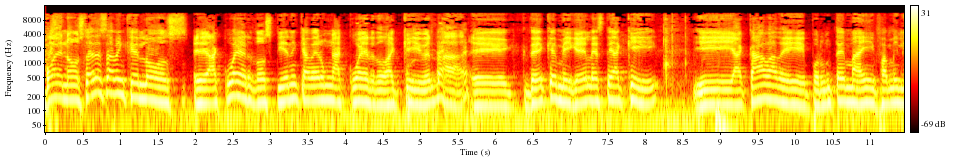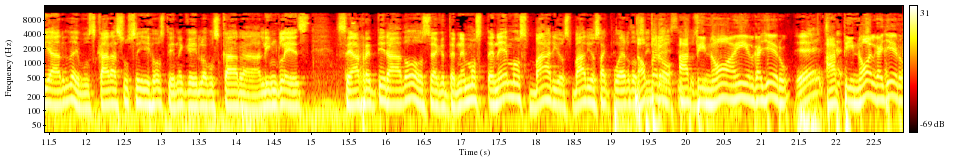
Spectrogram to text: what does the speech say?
Bueno, ustedes saben que los eh, acuerdos tienen que haber un acuerdo aquí, ¿verdad? Eh, de que Miguel esté aquí y acaba de, por un tema ahí familiar, de buscar a sus hijos, tiene que irlo a buscar al inglés, se ha retirado, o sea que tenemos, tenemos varios, varios acuerdos. No, pero atinó ahí el gallero. ¿Eh? Atinó el gallero.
